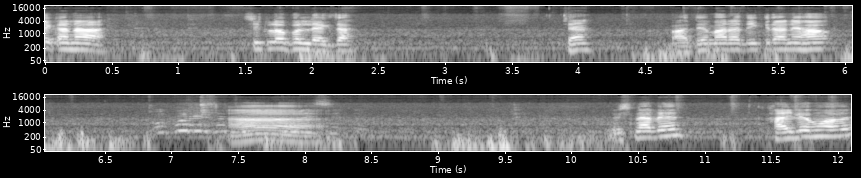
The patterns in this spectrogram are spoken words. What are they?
એ કાના ચીટલો પર લે એક જા. જા. બાધે મારા દીકરાને હાવ હા. કૃષ્ણાબેન ખાઈ લે હું હવે?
